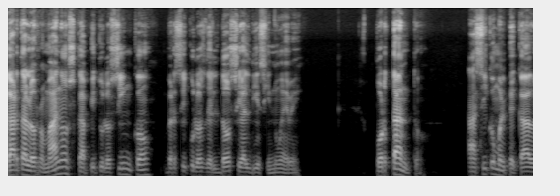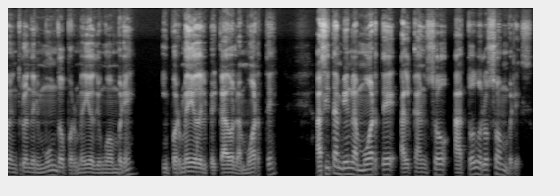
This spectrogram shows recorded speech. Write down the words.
Carta a los Romanos, capítulo 5, versículos del 12 al 19. Por tanto, así como el pecado entró en el mundo por medio de un hombre, y por medio del pecado la muerte, así también la muerte alcanzó a todos los hombres,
